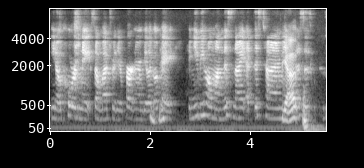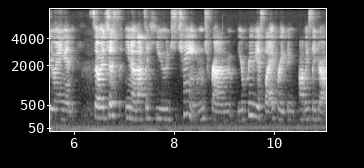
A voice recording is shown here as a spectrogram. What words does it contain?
you know coordinate so much with your partner and be like mm-hmm. okay can you be home on this night at this time yeah this is what i'm doing and so it's just you know that's a huge change from your previous life where you can obviously drop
